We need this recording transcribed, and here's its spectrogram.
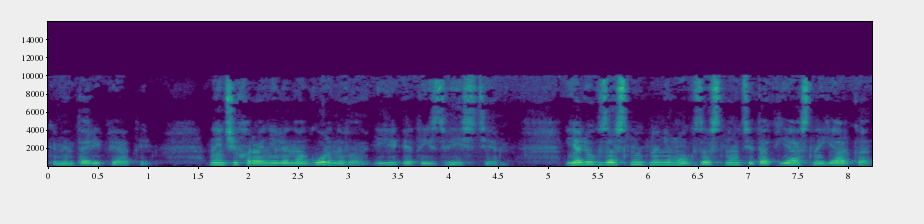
Комментарий пятый. Нынче хоронили Нагорного, и это известие. Я лег заснуть, но не мог заснуть, и так ясно, ярко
